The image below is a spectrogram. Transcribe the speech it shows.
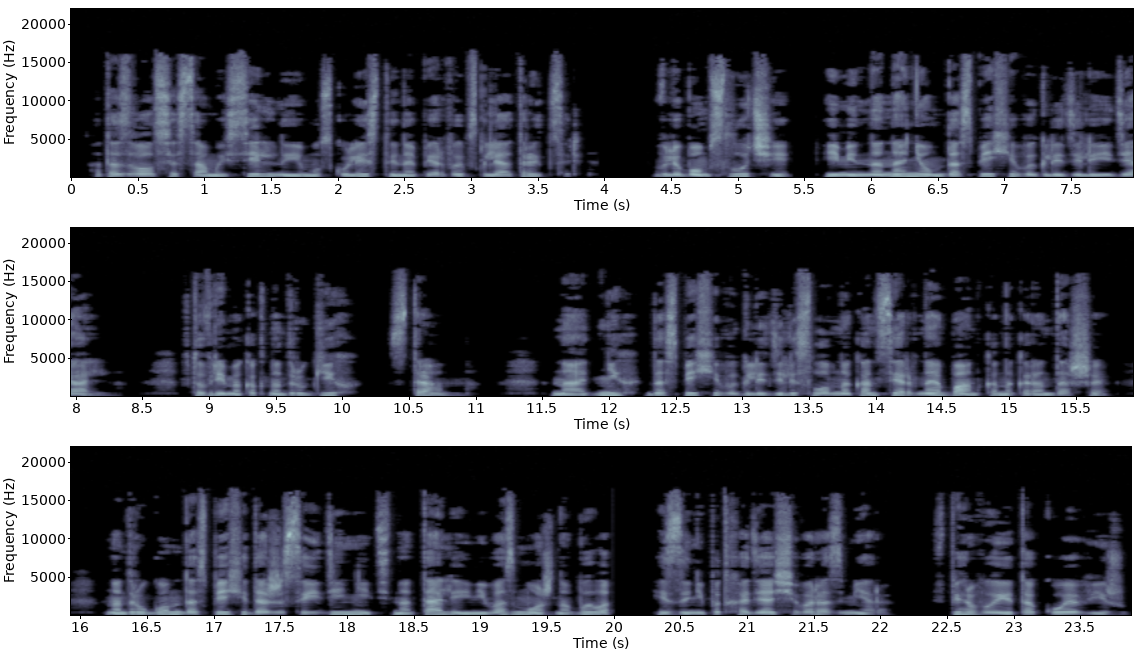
— отозвался самый сильный и мускулистый на первый взгляд рыцарь. В любом случае, именно на нем доспехи выглядели идеально, в то время как на других — странно. На одних доспехи выглядели словно консервная банка на карандаше, на другом доспехи даже соединить на талии невозможно было из-за неподходящего размера. Впервые такое вижу.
